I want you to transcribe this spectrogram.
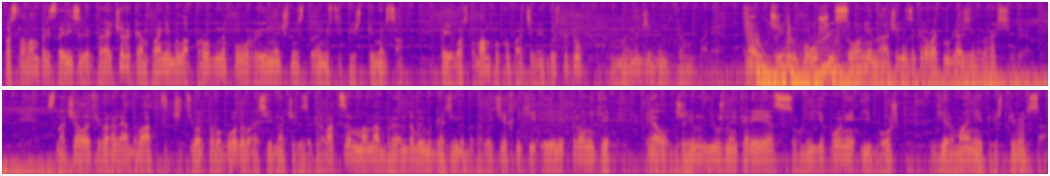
По словам представителей Тайчера, компания была продана по рыночной стоимости, пишет коммерсант. По его словам, покупателями выступил менеджмент компании. LG, Bosch и Sony начали закрывать магазины в России. С начала февраля 2024 года в России начали закрываться монобрендовые магазины бытовой техники и электроники LG Южная Корея, Sony Япония и Bosch Германия, пишет коммерсант.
